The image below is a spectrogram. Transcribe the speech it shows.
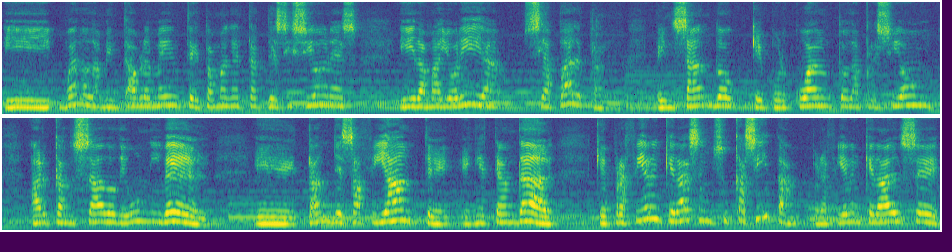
Y bueno, lamentablemente toman estas decisiones y la mayoría se apartan pensando que por cuanto la presión ha alcanzado de un nivel eh, tan desafiante en este andar, que prefieren quedarse en su casita, prefieren quedarse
